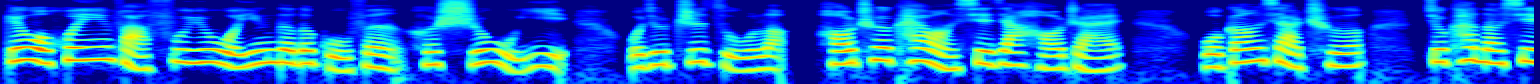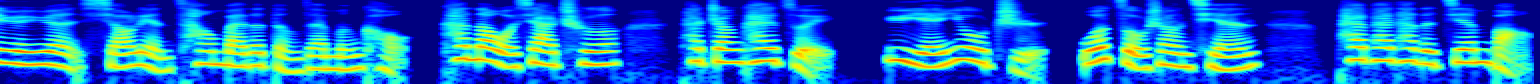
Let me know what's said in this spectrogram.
给我婚姻法赋予我应得的股份和十五亿，我就知足了。豪车开往谢家豪宅，我刚下车就看到谢苑苑小脸苍白的等在门口。看到我下车，她张开嘴，欲言又止。我走上前，拍拍他的肩膀。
